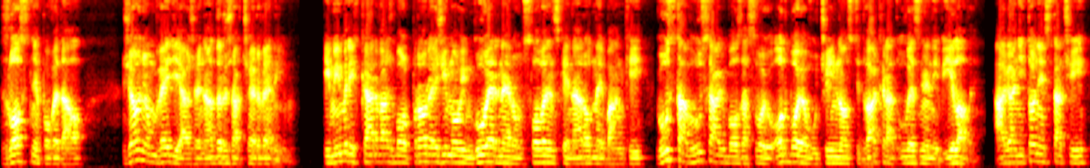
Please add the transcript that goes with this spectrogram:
zlostne povedal, že o ňom vedia, že nadrža červeným. Kým Imrich Karvaš bol prorežimovým guvernérom Slovenskej národnej banky, Gustav Husák bol za svoju odbojovú činnosť dvakrát uväznený v Ilave. Ak ani to nestačí,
